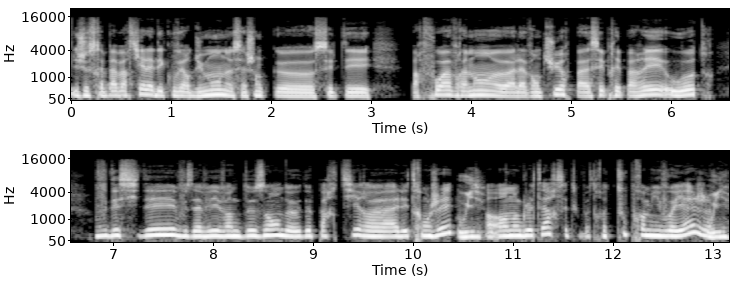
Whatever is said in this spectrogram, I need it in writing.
je serais pas parti à la découverte du monde, sachant que c'était parfois vraiment euh, à l'aventure, pas assez préparé ou autre. Vous décidez, vous avez 22 ans, de, de partir euh, à l'étranger. Oui, En, en Angleterre, c'est votre tout premier voyage. oui.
